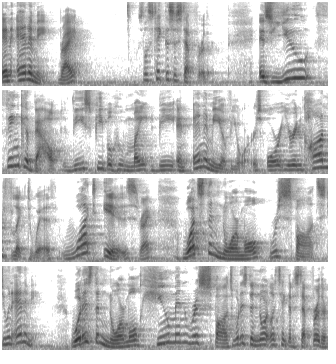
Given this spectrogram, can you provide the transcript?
an enemy, right? So let's take this a step further. As you think about these people who might be an enemy of yours or you're in conflict with, what is, right? What's the normal response to an enemy? What is the normal human response? What is the normal, let's take that a step further.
